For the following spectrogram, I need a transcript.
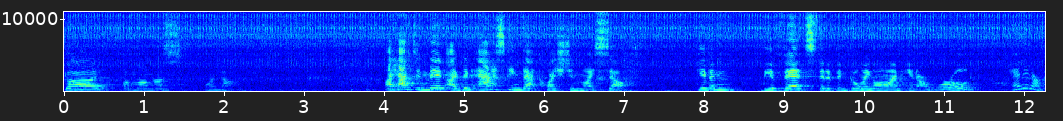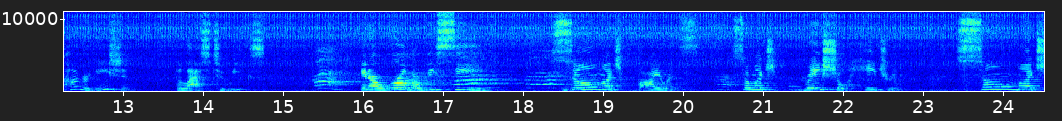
God among us or not? I have to admit, I've been asking that question myself, given the events that have been going on in our world and in our congregation the last two weeks. In our world where we see so much violence, so much racial hatred, so much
